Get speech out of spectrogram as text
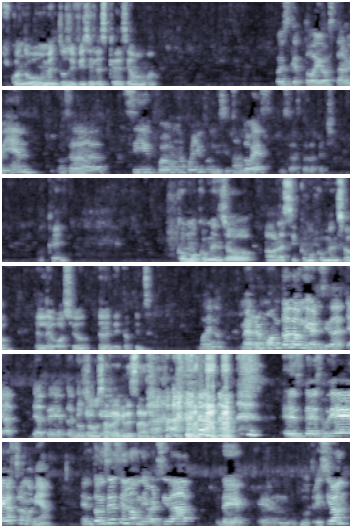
¿Y cuando hubo momentos difíciles, qué decía mamá? Pues que todo iba a estar bien. O sea, sí, fue un apoyo incondicional, lo es, o sea, hasta la fecha. Ok. ¿Cómo comenzó, ahora sí, cómo comenzó el negocio de Bendita Pizza? Bueno, me remonto a la universidad, ya, ya te platiqué. Nos vamos a regresar. este, estudié gastronomía. Entonces, en la universidad de nutrición,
